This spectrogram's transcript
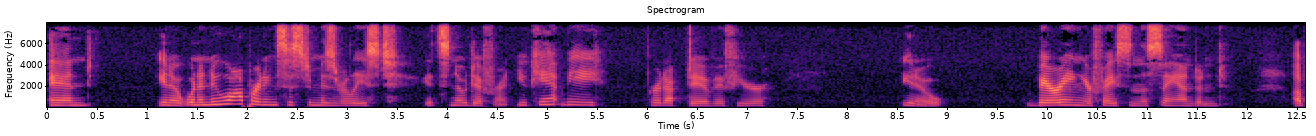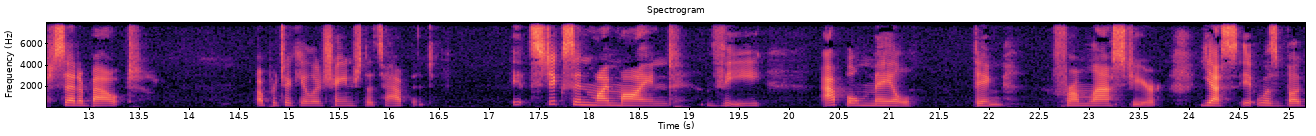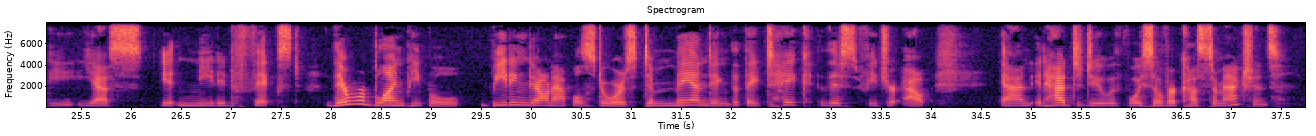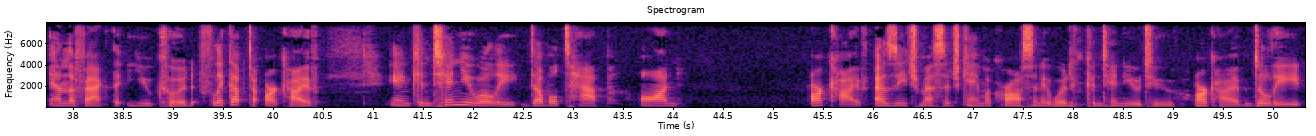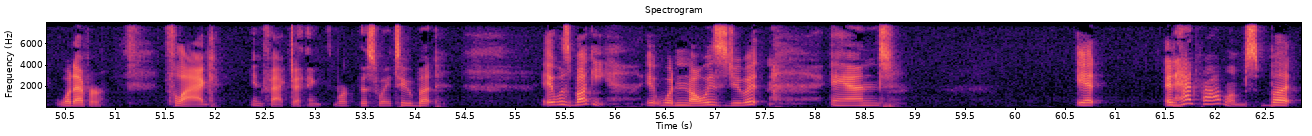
And, you know, when a new operating system is released, it's no different. You can't be productive if you're, you know, burying your face in the sand and upset about a particular change that's happened. It sticks in my mind the Apple Mail thing from last year. Yes, it was buggy. Yes, it needed fixed. There were blind people beating down Apple's doors demanding that they take this feature out. And it had to do with voiceover custom actions and the fact that you could flick up to archive and continually double tap on archive as each message came across and it would continue to archive, delete, whatever. Flag, in fact, I think worked this way too, but it was buggy. It wouldn't always do it and it it had problems, but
